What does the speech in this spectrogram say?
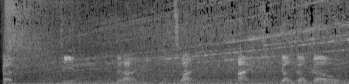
5, 4, 3, 2, 1. Go, go, go!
